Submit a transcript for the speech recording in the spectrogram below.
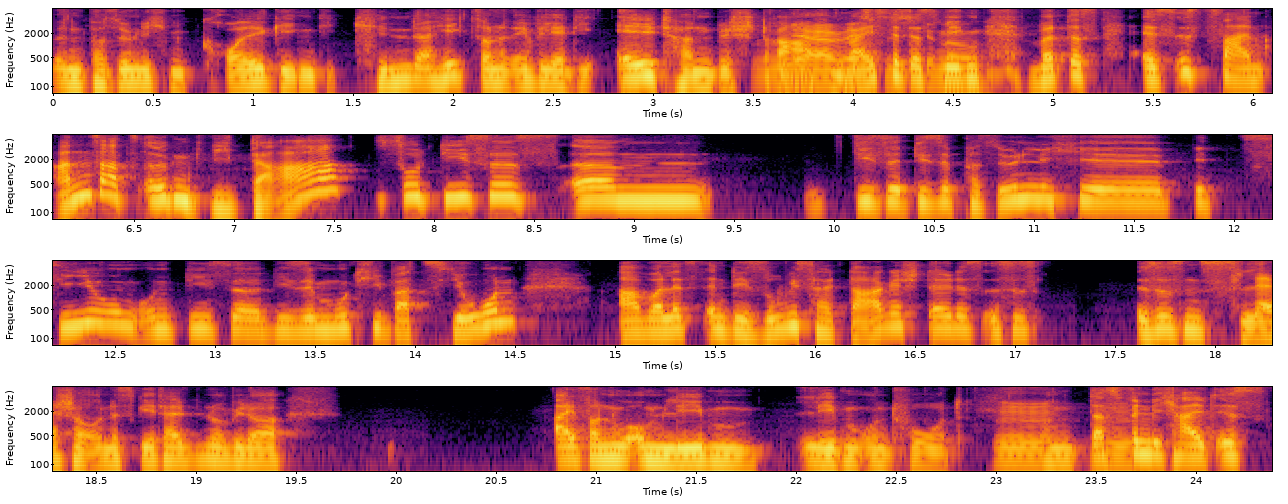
einen persönlichen Groll gegen die Kinder hegt, sondern er will ja die Eltern bestrafen, ja, weißt du? Deswegen genau. wird das, es ist zwar im Ansatz irgendwie da, so dieses, ähm, diese, diese persönliche Beziehung und diese, diese Motivation, aber letztendlich, so wie es halt dargestellt ist, ist es es ist ein Slasher und es geht halt nur wieder einfach nur um Leben, Leben und Tod. Mhm. Und das mhm. finde ich halt ist,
